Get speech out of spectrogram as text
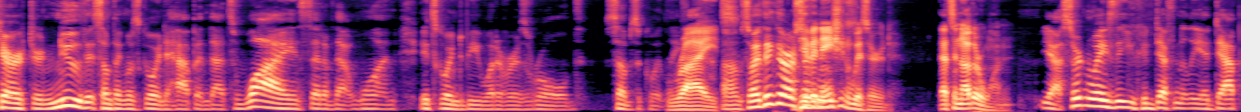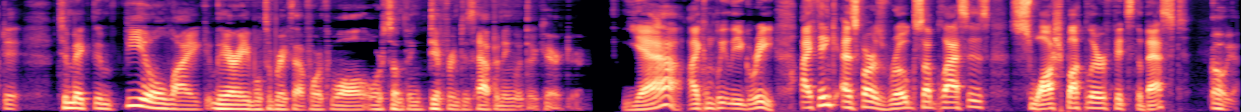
character knew that something was going to happen. That's why instead of that one, it's going to be whatever is rolled subsequently. right. Um, so I think there are Divination wizard. That's another one. yeah, certain ways that you could definitely adapt it to make them feel like they're able to break that fourth wall or something different is happening with their character. Yeah, I completely agree. I think as far as rogue subclasses, swashbuckler fits the best. Oh yeah.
